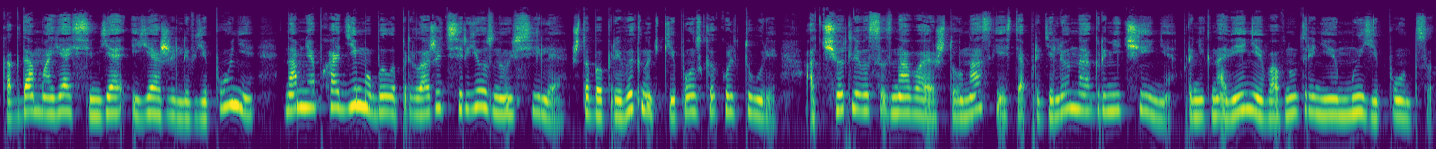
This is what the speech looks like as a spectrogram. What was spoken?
Когда моя семья и я жили в Японии, нам необходимо было приложить серьезные усилия, чтобы привыкнуть к японской культуре, отчетливо сознавая, что у нас есть определенные ограничения проникновения во внутреннее «мы» японцев.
